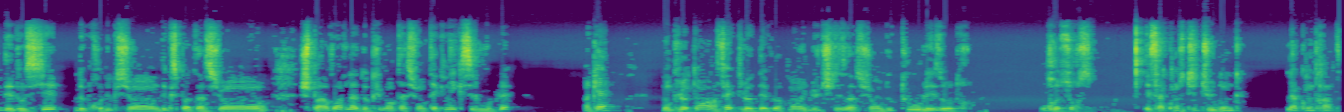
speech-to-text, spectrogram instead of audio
des dossiers de production, d'exploitation. Je peux avoir de la documentation technique s'il vous plaît? Ok? Donc le temps affecte le développement et l'utilisation de tous les autres ressources. Et ça constitue donc la contrainte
